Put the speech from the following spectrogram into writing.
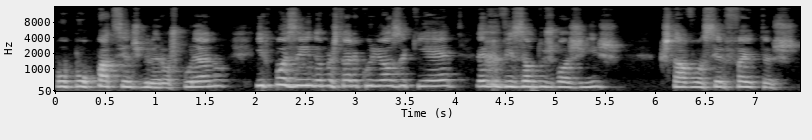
poupou 400 mil euros por ano. E depois ainda uma história curiosa que é a revisão dos bogis, que estavam a ser feitas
